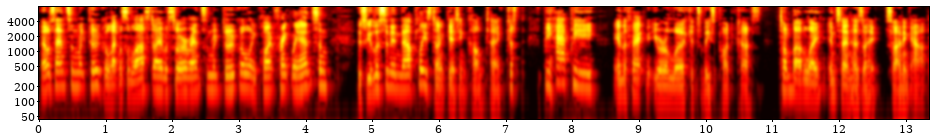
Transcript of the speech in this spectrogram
That was Anson McDougall. That was the last I ever saw of Anson McDougall. And quite frankly, Anson, as you listen in now, please don't get in contact. Just be happy in the fact that you're a lurker to these podcasts. Tom Barbalet in San Jose, signing out.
